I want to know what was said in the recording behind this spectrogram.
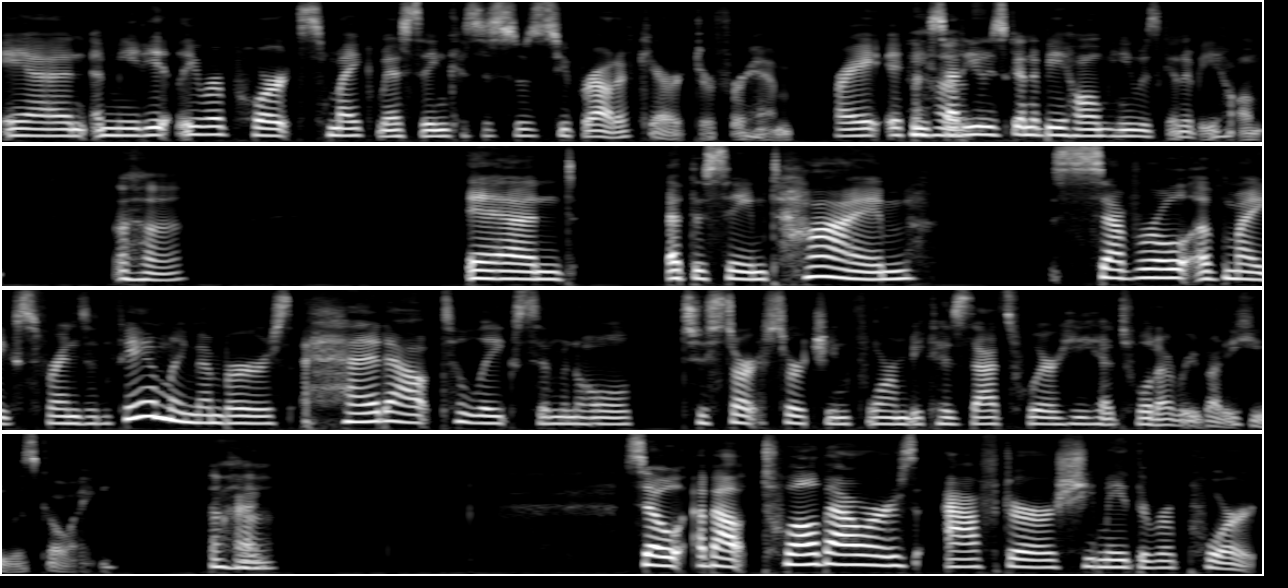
and immediately reports Mike missing because this was super out of character for him, right? If he said Uh-huh. he was going to be home, he was going to be home. Uh-huh. And at the same time, several of Mike's friends and family members head out to Lake Seminole to start searching for him because that's where he had told everybody he was going. Uh-huh. So, about 12 hours after she made the report,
